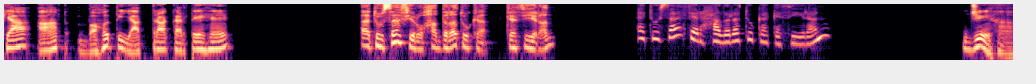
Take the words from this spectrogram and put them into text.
क्या आप बहुत यात्रा करते हैं أتسافر حضرتك كثيرا؟ أتسافر حضرتك كثيرا؟ जी हाँ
